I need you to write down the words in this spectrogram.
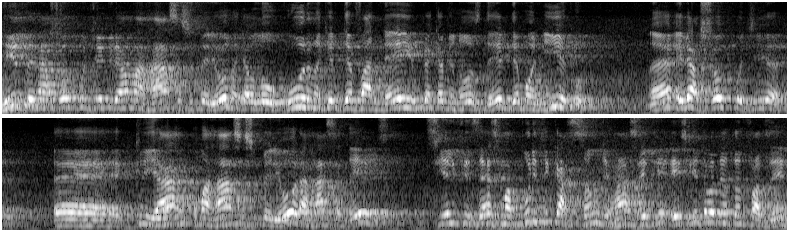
Hitler achou que podia criar uma raça superior, naquela loucura, naquele devaneio pecaminoso dele, demoníaco. Né? Ele achou que podia é, criar uma raça superior, a raça deles, se ele fizesse uma purificação de raça. é isso que ele estava tentando fazer.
